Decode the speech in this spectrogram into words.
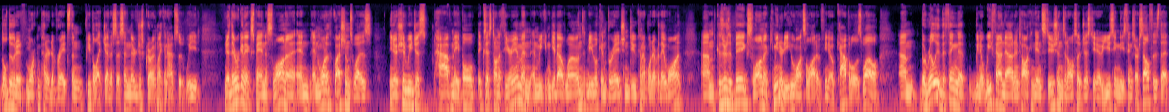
they'll do it at more competitive rates than people like Genesis, and they're just growing like an absolute weed. You know, they were going to expand to Solana, and and one of the questions was you know, should we just have Maple exist on Ethereum and, and we can give out loans and people can bridge and do kind of whatever they want? Because um, there's a big Solana community who wants a lot of, you know, capital as well. Um, but really, the thing that you know we found out in talking to institutions and also just you know using these things ourselves is that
